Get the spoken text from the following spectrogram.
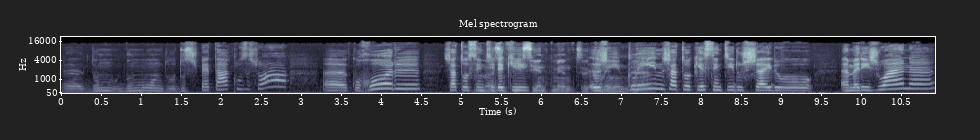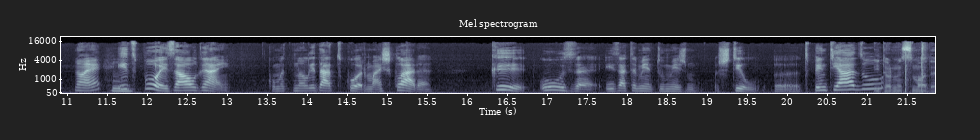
ah, do, do mundo dos espetáculos, achou, ah, ah, que horror, já estou a Não sentir é aqui suficientemente uh, clean. né? clean, já estou aqui a sentir o cheiro a marijuana, não é? Hum. E depois há alguém com uma tonalidade de cor mais clara que usa exatamente o mesmo estilo uh, de penteado E torna-se moda.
